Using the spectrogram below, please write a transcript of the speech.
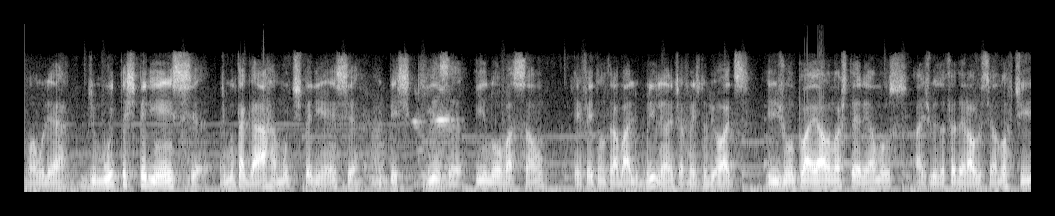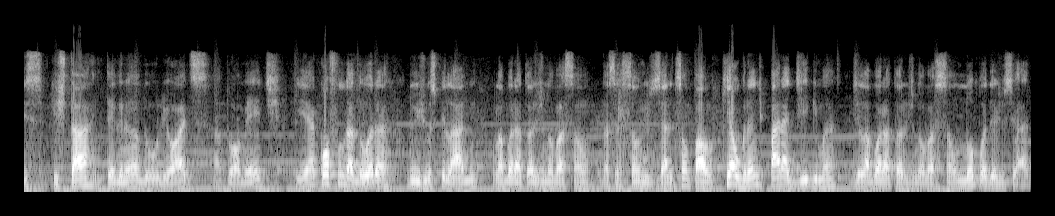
Uma mulher de muita experiência, de muita garra, muita experiência em pesquisa e inovação. Tem feito um trabalho brilhante à frente do Liodes e junto a ela nós teremos a juíza federal Luciana Ortiz, que está integrando o LIODES atualmente e é cofundadora do IJUSPILAB, o Laboratório de Inovação da Seção Judiciária de São Paulo, que é o grande paradigma de laboratório de inovação no Poder Judiciário.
